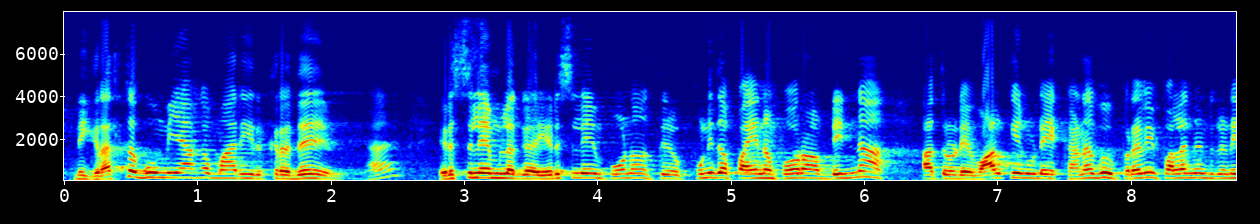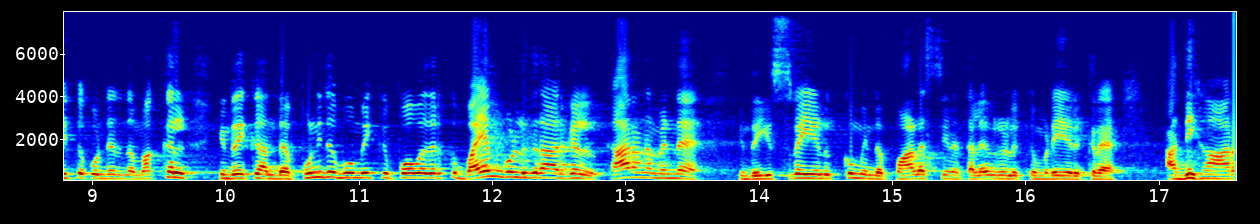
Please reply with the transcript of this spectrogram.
இன்னைக்கு ரத்த பூமியாக மாறி இருக்கிறது. அஹ்? எருசலேம்ல எருசலேம் போனோம் புனித பயணம் போறோம் அப்படின்னா அதனுடைய வாழ்க்கையினுடைய கனவு பிறவி பலன் என்று நினைத்து கொண்டிருந்த மக்கள் இன்றைக்கு அந்த புனித பூமிக்கு போவதற்கு பயம் கொள்ளுகிறார்கள். காரணம் என்ன? இந்த இஸ்ரேலுக்கும் இந்த பாலஸ்தீன தலைவர்களுக்கும் இடையே இருக்கிற அதிகார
